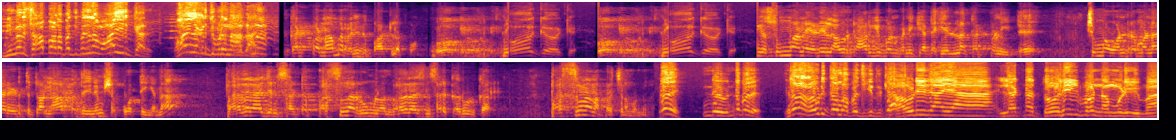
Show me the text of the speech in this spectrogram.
இனிமேல் சாப்பாடை பத்தி பேசினா வாய் இருக்காது. வாயில கடிச்சு விட நான் கட் பண்ணாம ரெண்டு பாட்டுல போகணும் ஓகே ஓகே ஓகே ஓகே நீங்க சும்மா நான் இடையில அவர்கிட்ட ஆர்கியூமெண்ட் பண்ணி கேட்ட எல்லாம் கட் பண்ணிட்டு சும்மா ஒன்றரை மணி நேரம் எடுத்துட்டோம் நாற்பத்தஞ்சு நிமிஷம் போட்டீங்கன்னா வரதராஜன் சார்ட்ட பர்சனலா ரூம்ல வந்து வரதராஜன் சார் கரூர்கார் பர்சனலா நான் பிரச்சனை பண்ணுவேன். இந்த இந்த பாரு. என்ன ரவுடி தரமா பேசிக்கிட்டு இருக்க? அப்படிதாயா இல்லாட்டினா தொழில் பண்ண முடியுமா?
